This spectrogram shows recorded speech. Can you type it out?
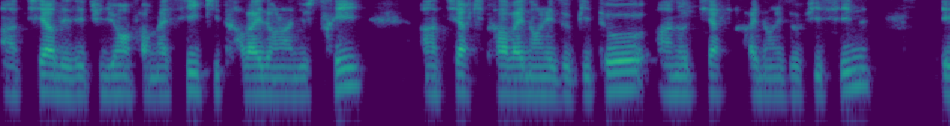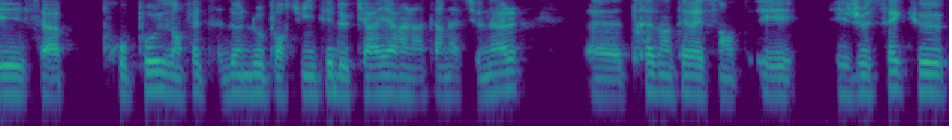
un tiers des étudiants en pharmacie qui travaillent dans l'industrie, un tiers qui travaille dans les hôpitaux, un autre tiers qui travaille dans les officines, et ça propose en fait, ça donne l'opportunité de carrière à l'international euh, très intéressante. Et, je sais que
